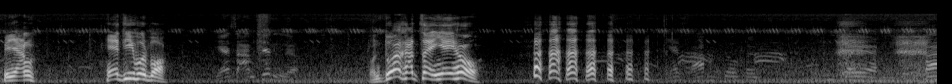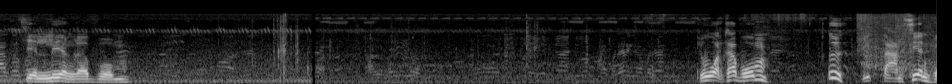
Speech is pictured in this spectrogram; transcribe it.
เป็นหยังแหที่บดบ่แง่สามเส้นเลยผลตัวขัดใส่ไงเฮาแง่สามก็ไปไปปลาก็เจียนเลี้ยงครับผมจวดครับผมอึติดตามเสี้ยนแห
